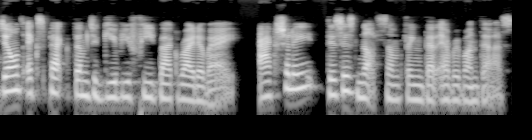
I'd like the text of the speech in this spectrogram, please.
Don't expect them to give you feedback right away. Actually, this is not something that everyone does.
